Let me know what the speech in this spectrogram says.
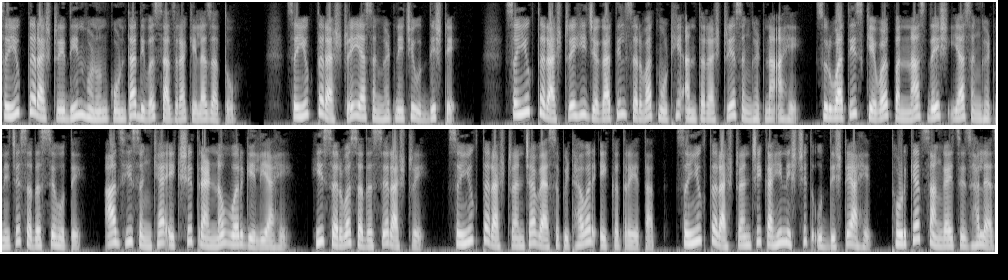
संयुक्त राष्ट्रे दिन म्हणून कोणता दिवस साजरा केला जातो? संयुक्त राष्ट्रे या संघटनेची उद्दिष्टे. संयुक्त राष्ट्रे ही जगातील सर्वात मोठी आंतरराष्ट्रीय संघटना आहे. सुरुवातीस केवळ पन्नास देश या संघटनेचे सदस्य होते. आज ही संख्या एकशे त्र्याण्णव वर गेली आहे. ही सर्व सदस्य राष्ट्रे संयुक्त राष्ट्रांच्या व्यासपीठावर एकत्र येतात. संयुक्त राष्ट्रांची काही निश्चित उद्दिष्टे आहेत. थोडक्यात सांगायचे झाल्यास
